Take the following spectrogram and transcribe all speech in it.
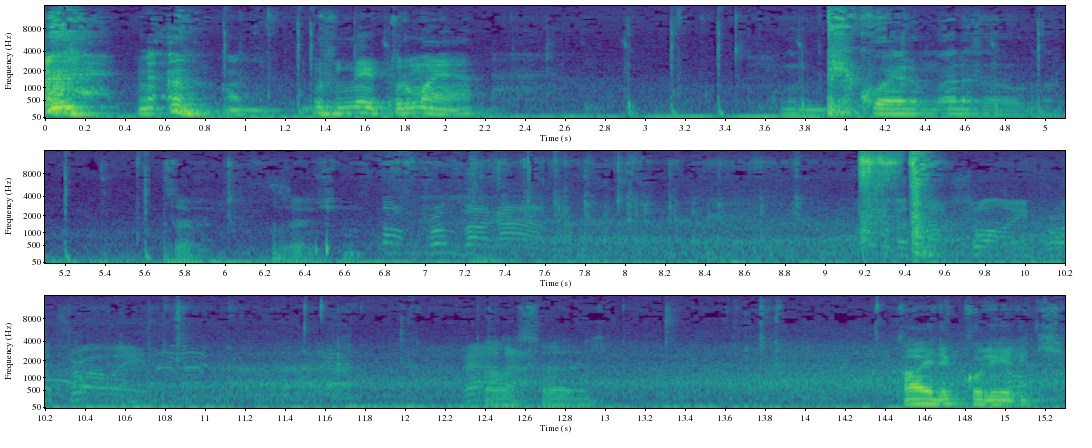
ne durma ya. Bir koyarım var ya sana oradan. Hazır, hazır için. Galatasaray'daki. Kaydık golü yedik.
